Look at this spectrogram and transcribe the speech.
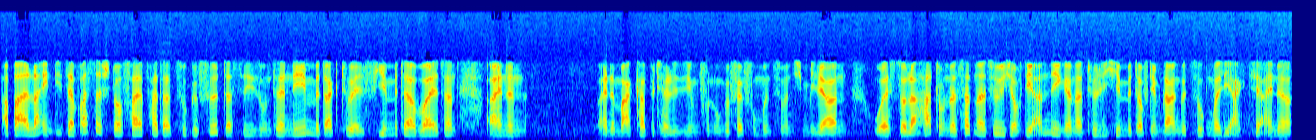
Aber allein dieser Wasserstoffhype hat dazu geführt, dass dieses Unternehmen mit aktuell vier Mitarbeitern einen eine Marktkapitalisierung von ungefähr 25 Milliarden US-Dollar hat. Und das hat natürlich auch die Anleger natürlich hier mit auf den Plan gezogen, weil die Aktie eine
